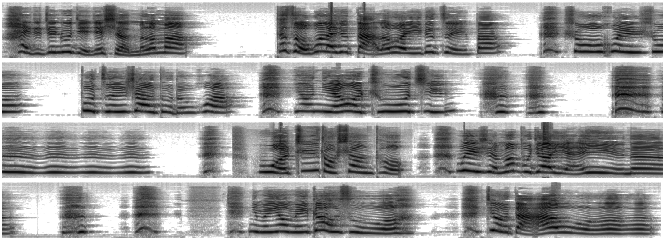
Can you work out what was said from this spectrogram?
害着珍珠姐姐什么了吗？她走过来就打了我一个嘴巴，说我会说，不遵上头的话，要撵我出去。我知道上头为什么不叫言语呢？你们又没告诉我，就打我。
